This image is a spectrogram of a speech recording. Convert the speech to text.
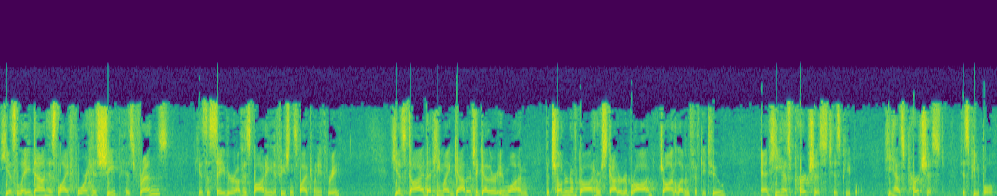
He has laid down his life for his sheep, his friends. He is the savior of his body, Ephesians 5:23. He has died that he might gather together in one the children of God who are scattered abroad, John 11:52, and he has purchased his people. He has purchased his people,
